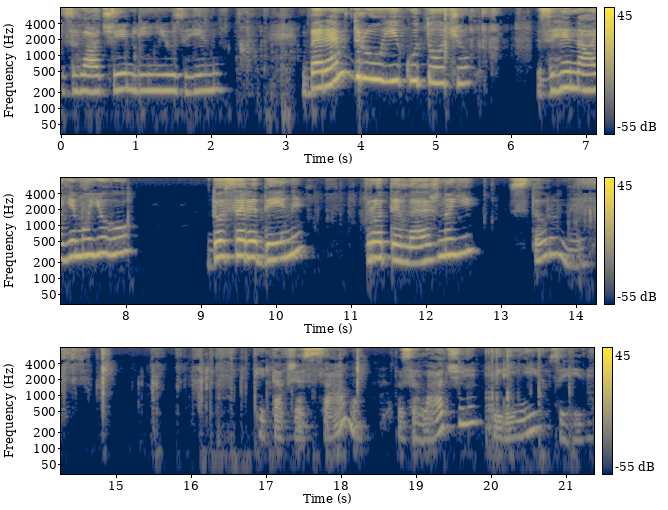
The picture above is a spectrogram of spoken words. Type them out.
Згладжуємо лінію згину. Беремо другий куточок, згинаємо його до середини протилежної сторони. І так же само згладжуємо лінію згину.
